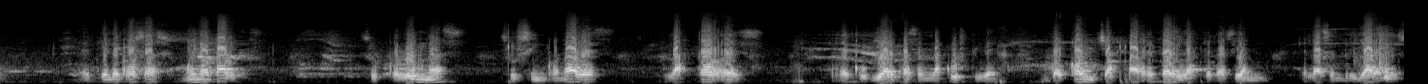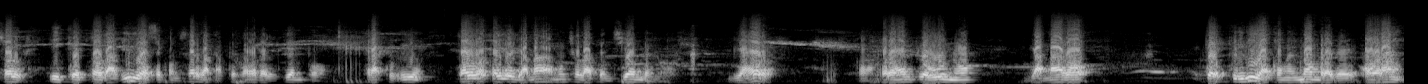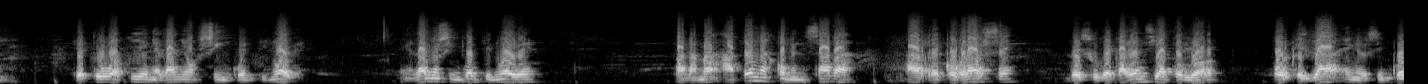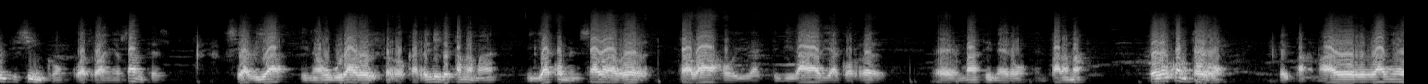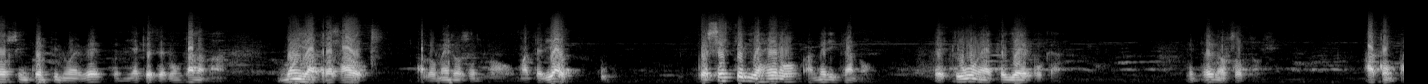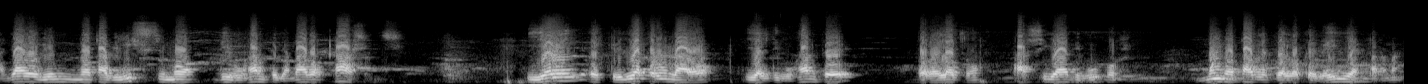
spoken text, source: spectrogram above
eh, tiene cosas muy notables. Sus columnas, sus cinco naves, las torres recubiertas en la cúspide de conchas madreperlas que hacían que le hacen brillar en el sol y que todavía se conservan a pesar del tiempo transcurrido. Todo aquello llamaba mucho la atención de los viajeros, por ejemplo uno llamado, que escribía con el nombre de Orán, que estuvo aquí en el año 59. En el año 59, Panamá apenas comenzaba a recobrarse de su decadencia anterior, porque ya en el 55, cuatro años antes, se había inaugurado el ferrocarril de Panamá y ya comenzaba a haber trabajo y actividad y a correr eh, más dinero en Panamá. Pero con todo, el Panamá del año 59 tenía que ser un Panamá muy atrasado, a lo menos en lo material. Pues este viajero americano estuvo en aquella época entre nosotros, acompañado de un notabilísimo dibujante llamado Parsons. Y él escribía por un lado y el dibujante, por el otro, hacía dibujos muy notables de lo que veía en Panamá.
